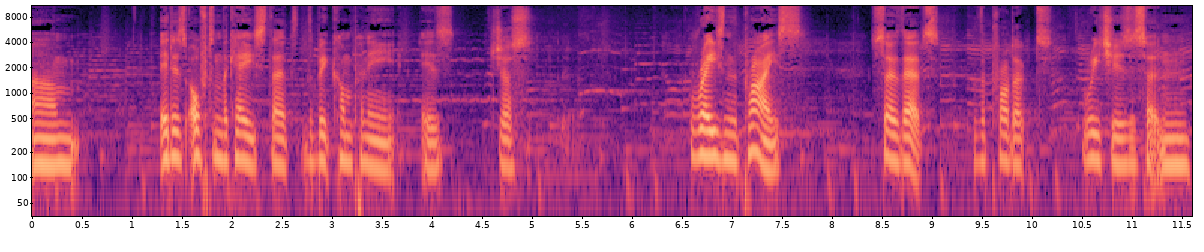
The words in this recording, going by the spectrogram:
um, it is often the case that the big company is just raising the price so that the product reaches a certain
